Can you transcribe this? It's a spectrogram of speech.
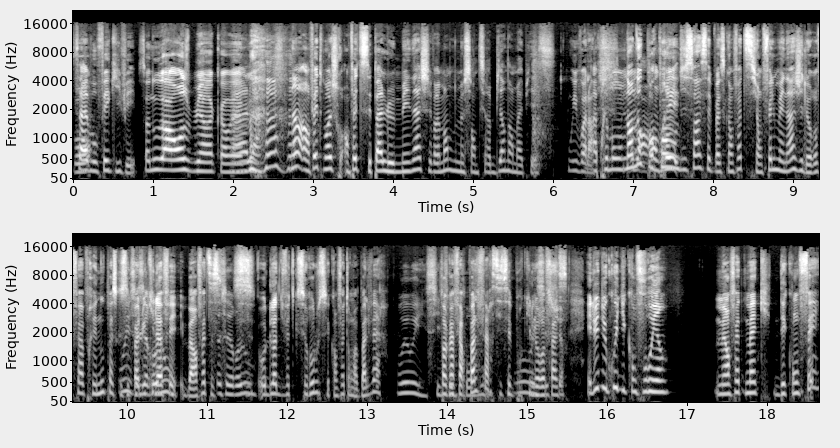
ça vous fait kiffer. Ça nous arrange bien quand même. non, en fait, moi, je, en fait, c'est pas le ménage, c'est vraiment de me sentir bien dans ma pièce. Oui, voilà. Après mon. Non, non, pourquoi on dit ça C'est parce qu'en fait, si on fait le ménage, il le refait après nous parce que c'est pas lui qui l'a fait. ben, en fait, au-delà du fait que c'est relou, c'est qu'en fait, on va pas le faire. Oui, oui. Tant qu'à faire pas le faire si c'est pour qu'il le refasse. Et lui, du coup, il dit qu'on fout rien. Mais en fait, mec, dès qu'on fait,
